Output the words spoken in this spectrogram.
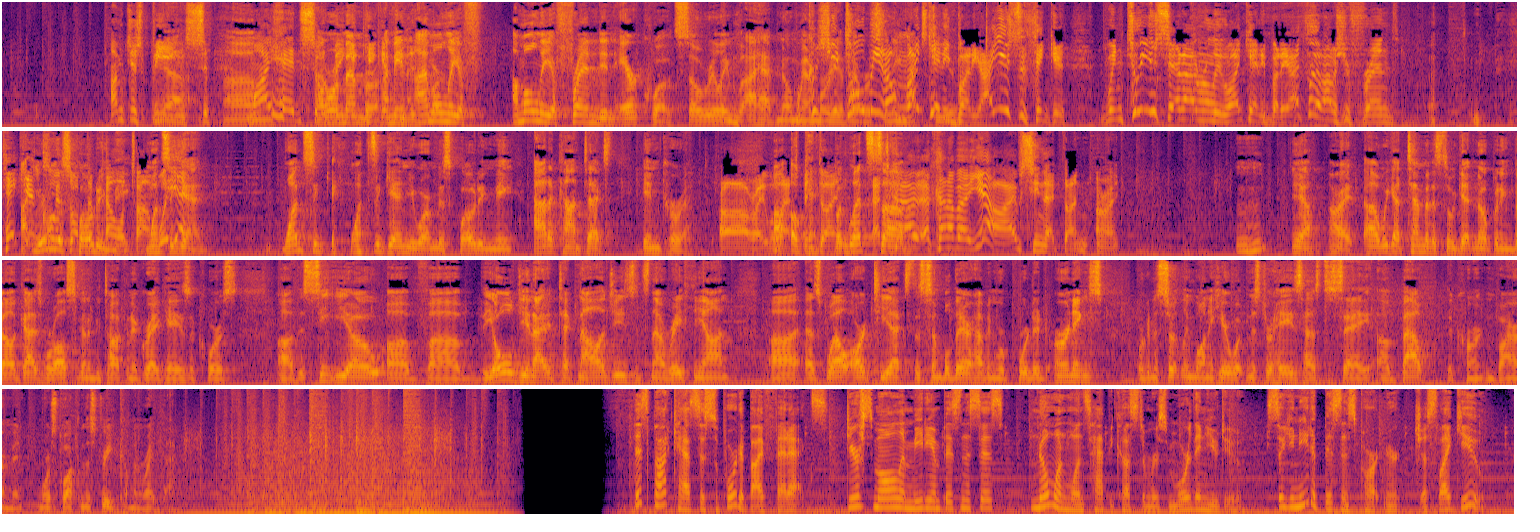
I'm just being. Yeah. So, um, my head's so I big. remember. I mean, I'm door. only a. I'm only a friend in air quotes, so really I have no memory Because you of told ever me you don't like anybody. I used to think you, until you said I don't really like anybody, I thought I was your friend. Take your You're clothes off the misquoting me once again. Once again, once again, you are misquoting me out of context, incorrect. All right, well Uh, that's okay, been done. but let's, That's uh, kind, of, kind of a yeah. I've seen that done. All right. Mm-hmm. Yeah, all right. Uh, we got 10 minutes till we get an opening bell. Guys, we're also going to be talking to Greg Hayes, of course, uh, the CEO of uh, the old United Technologies. It's now Raytheon uh, as well. RTX, the symbol there, having reported earnings. We're going to certainly want to hear what Mr. Hayes has to say about the current environment. More Squawk in the Street coming right back. This podcast is supported by FedEx. Dear small and medium businesses, no one wants happy customers more than you do. So you need a business partner just like you.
